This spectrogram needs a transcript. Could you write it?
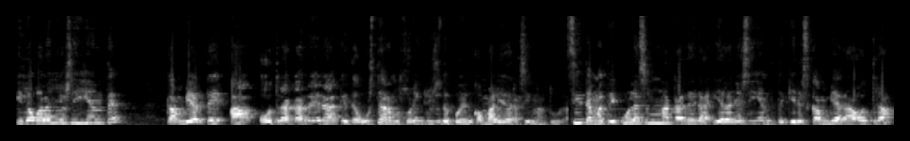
y luego al año siguiente cambiarte a otra carrera que te guste, a lo mejor incluso te pueden convalidar asignaturas. Si te matriculas en una carrera y al año siguiente te quieres cambiar a otra,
